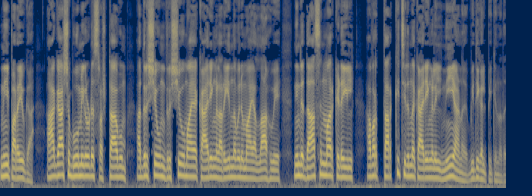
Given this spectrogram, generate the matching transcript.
നീ പറയുക ആകാശഭൂമികളുടെ സ്രഷ്ടാവും അദൃശ്യവും ദൃശ്യവുമായ കാര്യങ്ങൾ അറിയുന്നവനുമായ അല്ലാഹുവേ നിന്റെ ദാസന്മാർക്കിടയിൽ അവർ തർക്കിച്ചിരുന്ന കാര്യങ്ങളിൽ നീയാണ് വിധി കൽപ്പിക്കുന്നത്.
